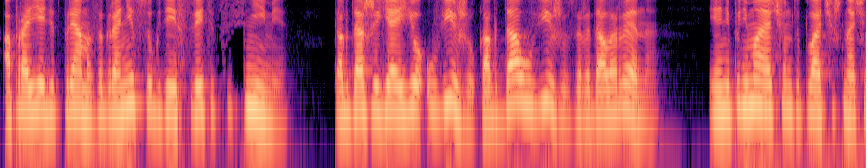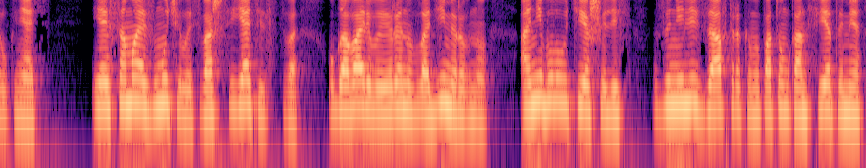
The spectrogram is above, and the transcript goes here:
а проедет прямо за границу, где и встретится с ними. «Когда же я ее увижу? Когда увижу?» — зарыдала Рена. «Я не понимаю, о чем ты плачешь», — начал князь. Я и сама измучилась, ваше сиятельство, уговаривая Ирену Владимировну. Они было утешились, занялись завтраком и потом конфетами,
